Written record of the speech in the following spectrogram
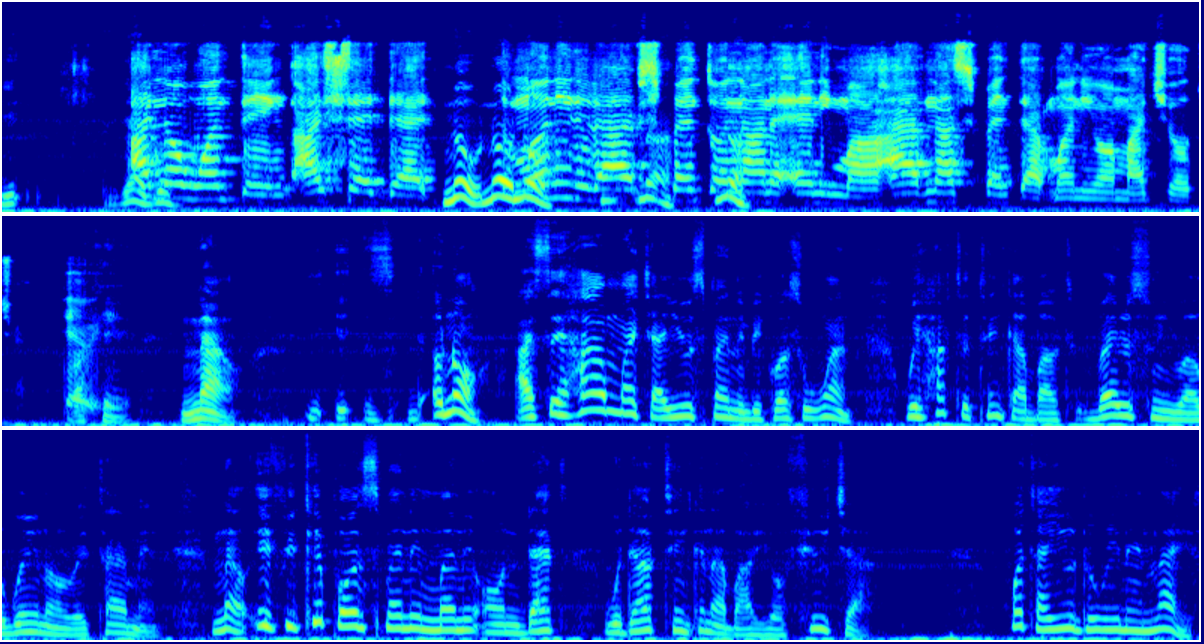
You, Yeah, I know one thing. I said that no, no, the no. money that I've no, spent on no. Nana Enima, I have not spent that money on my children. Period. Okay. Now, oh no, I say, how much are you spending? Because one, we have to think about very soon you are going on retirement. Now, if you keep on spending money on that without thinking about your future, what are you doing in life?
